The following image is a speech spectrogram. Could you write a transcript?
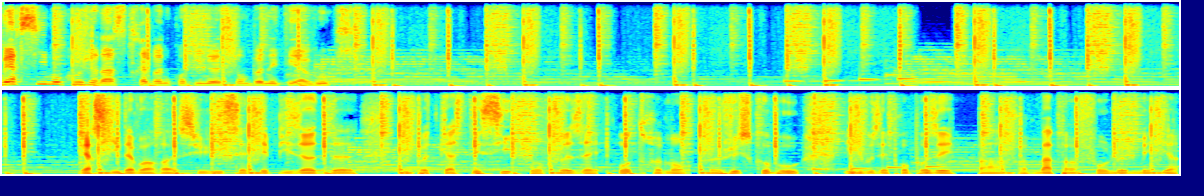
Merci beaucoup Jonas, très bonne continuation, bon été à vous. Merci d'avoir euh, suivi cet épisode euh, du podcast Et si on faisait autrement jusqu'au bout. Il vous est proposé par MapInfo, le média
